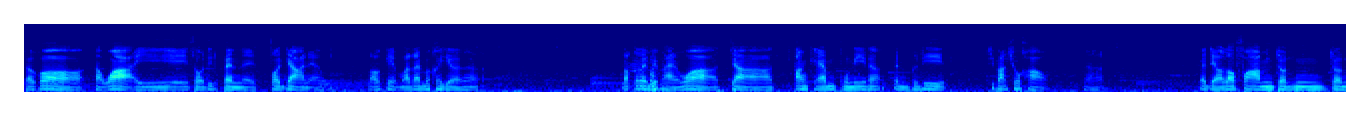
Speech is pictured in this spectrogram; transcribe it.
แล้วก็แต่ว่าไอ้โซนที่เป็นในต้นหญ้าเนี่ย เราเก็บมาได้ไม่ค่อยเยอะนะฮะเราก็เลยมีแผนว่าจะตั้งแคมป์ตรงนี้นะเป็นพื้นที่ที่พักชั่วคราวนะฮะแล้วเดี๋ยวเราฟาร์มจนจน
